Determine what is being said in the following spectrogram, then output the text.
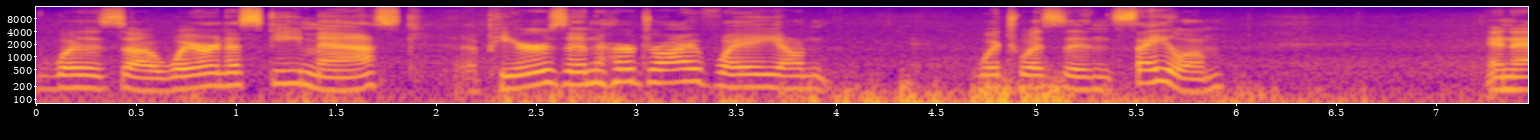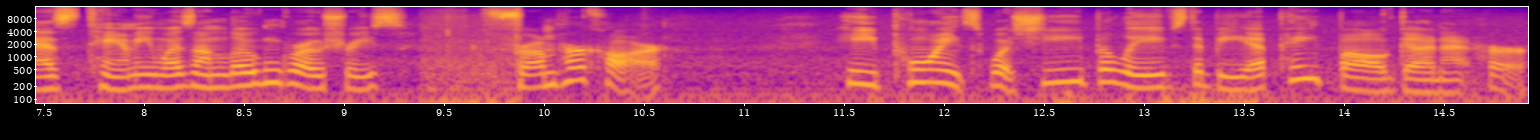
was uh, wearing a ski mask, appears in her driveway on, which was in Salem, and as Tammy was unloading groceries from her car, he points what she believes to be a paintball gun at her.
